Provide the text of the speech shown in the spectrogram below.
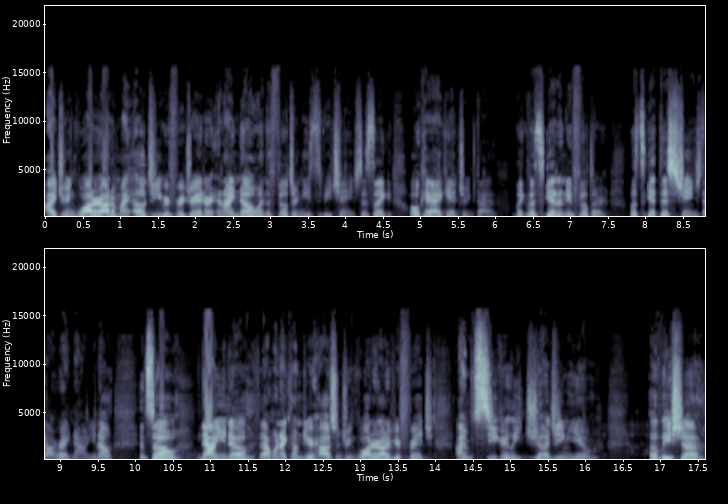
I drink water out of my LG refrigerator and I know when the filter needs to be changed. It's like, okay, I can't drink that. Like, let's get a new filter. Let's get this changed out right now, you know? And so now you know that when I come to your house and drink water out of your fridge, I'm secretly judging you. Alicia,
